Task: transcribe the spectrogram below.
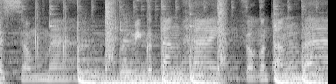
vui xong mà. Mình còn tăng hai và còn tăng ba.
